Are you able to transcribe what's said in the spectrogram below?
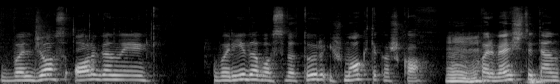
valdžios organai varydavo svetur išmokti kažko, Mhm. parvežti ten,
